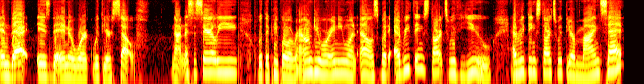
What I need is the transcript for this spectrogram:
And that is the inner work with yourself. Not necessarily with the people around you or anyone else, but everything starts with you. Everything starts with your mindset.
